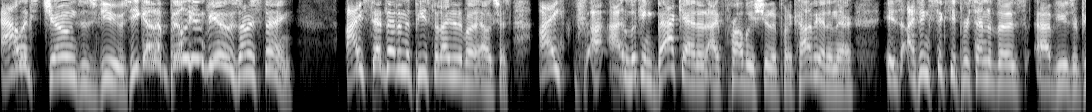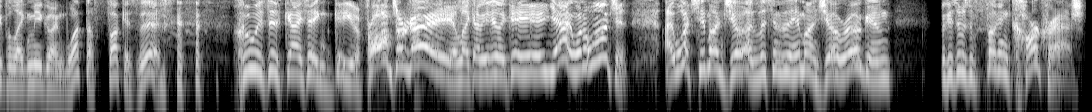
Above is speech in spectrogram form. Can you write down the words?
Alex Jones's views. He got a billion views on his thing. I said that in the piece that I did about Alex Jones. I, I looking back at it, I probably should have put a caveat in there. Is I think sixty percent of those uh, views are people like me going, "What the fuck is this? Who is this guy saying you know, frogs are gay?" Like I mean, you're like yeah, I want to watch it. I watched him on Joe. I listened to him on Joe Rogan because it was a fucking car crash.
